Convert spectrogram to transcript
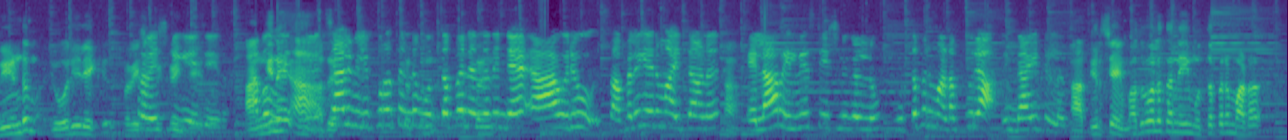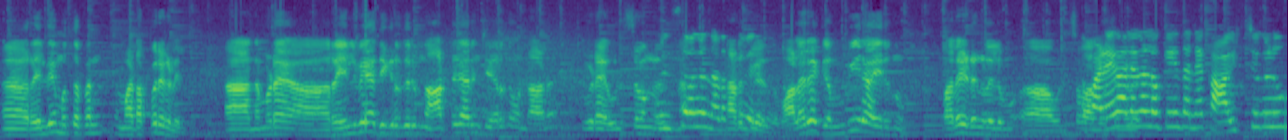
വീണ്ടും ജോലിയിലേക്ക് പ്രവേശിപ്പിക്കുകയും ചെയ്തു. അങ്ങനെ വിളിപ്പുറത്തുണ്ട് മുത്തപ്പൻ എന്നതിന്റെ ആ ഒരു സഫലകരമായിട്ടാണ് എല്ലാ റെയിൽവേ സ്റ്റേഷനുകളിലും മുത്തപ്പൻ മടപ്പുര ഉണ്ടായിട്ടുള്ളത്. ആ തീർച്ചയായും. അതുപോലെ തന്നെ ഈ മുത്തപ്പൻ മട റെയിൽവേ മുത്തപ്പൻ മടപ്പുരകളിൽ നമ്മുടെ റെയിൽവേ അധികൃതരും നാട്ടുകാരും ചേർന്നുകൊണ്ടാണ് ഇവിടെ ഉത്സവങ്ങൾ നടത്തിയത്. വളരെ ഗംഭീരായിരുന്നു പലയിടങ്ങളിലും ഉത്സവം പഴയ കാലങ്ങളിലൊക്കെ തന്നെ കാഴ്ചകളും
